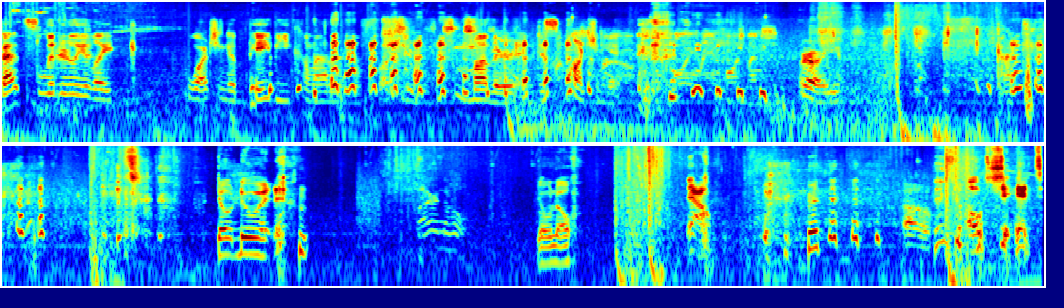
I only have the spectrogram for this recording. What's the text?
That's literally like watching a baby come out of a fucking mother and just punching it. Where are you? God. Don't do it. Fire in the hole. Oh no. Ow! Oh. Oh shit!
